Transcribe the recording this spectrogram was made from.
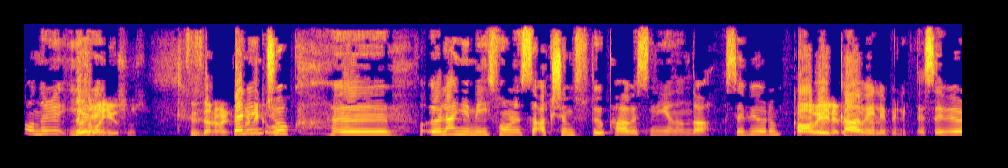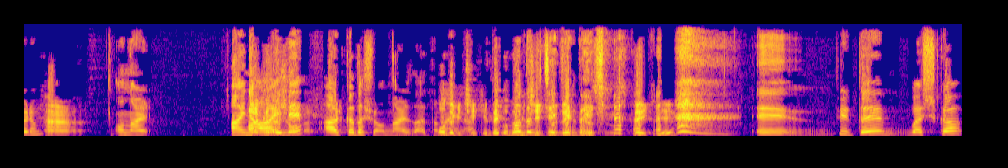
Onları Ne yiyerek... zaman yiyorsunuz? Sizden örnek, Ben en örnek alalım. çok e, öğlen yemeği sonrası akşamüstü kahvesinin yanında seviyorum. Kahveyle beraber. Kahveyle birlikte seviyorum. Ha. Onlar aynı Arkadaş aile, onlar. arkadaş onlar zaten. O da bir aynen. çekirdek, o da bir çekirdek, diyorsunuz. Peki. Ee, bir de başka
